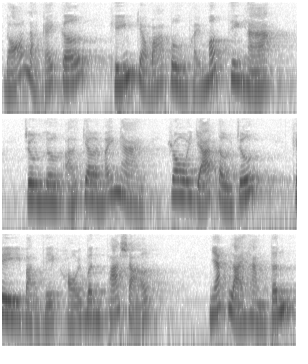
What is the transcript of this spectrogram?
Đó là cái cớ Khiến cho bá vương phải mất thiên hạ. Trương Lương ở chơi mấy ngày, Rồi giả từ trước, Khi Bành Việt hội binh phá sở. Nhắc lại hàng tính,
